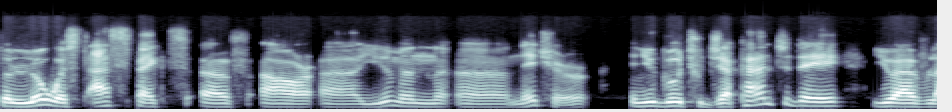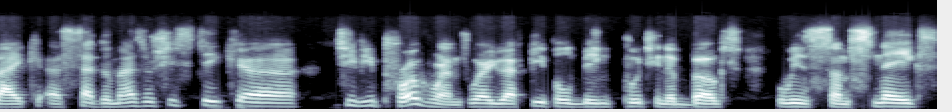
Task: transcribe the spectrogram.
the lowest aspects of our uh, human uh, nature. And you go to Japan today, you have like sadomasochistic uh, TV programs where you have people being put in a box with some snakes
